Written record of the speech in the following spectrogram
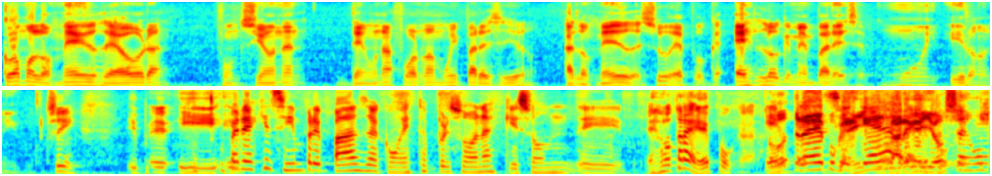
cómo los medios de ahora funcionan de una forma muy parecida a los medios de su época es lo que me parece muy irónico. Sí. Y, eh, y- Pero es que siempre pasa con estas personas que son... eh, es otra época. eh, Otra eh, época. se Vargas es un,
